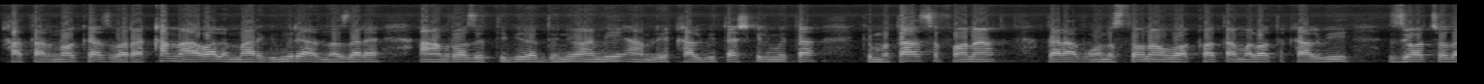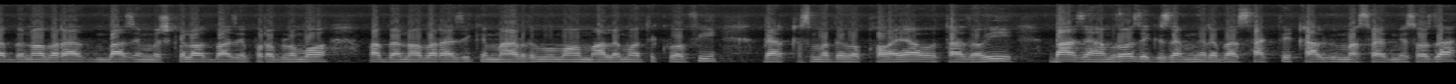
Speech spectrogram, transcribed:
خطرناک است و رقم اول مرگ میره از نظر امراض تیبی در دنیا همی عملی قلبی تشکیل میده که متاسفانه در افغانستان هم واقعات عملات قلبی زیاد شده بنابر بعضی مشکلات بعضی پرابلم ها و بنابر از اینکه مردم ما معلومات کافی در قسمت وقایع و تداوی بعضی امراض که زمینه را به سکته قلبی مساعد می‌سازه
